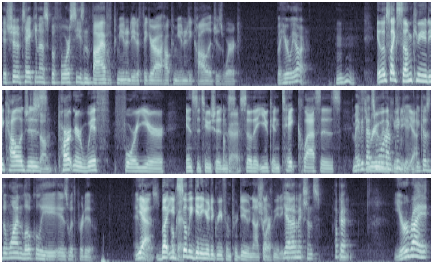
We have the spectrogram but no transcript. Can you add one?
it should have taken us before season five of Community to figure out how community colleges work. But here we are. Mm-hmm. It looks like some community colleges some. partner with four-year institutions Okay. so that you can take classes. Maybe that's more what I'm community- thinking yeah. because the one locally is with Purdue. And yeah, but you'd Okay. still be getting your degree from Purdue, not sure. that community. Yeah, that makes sense. Mm-hmm. Okay, you're right.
